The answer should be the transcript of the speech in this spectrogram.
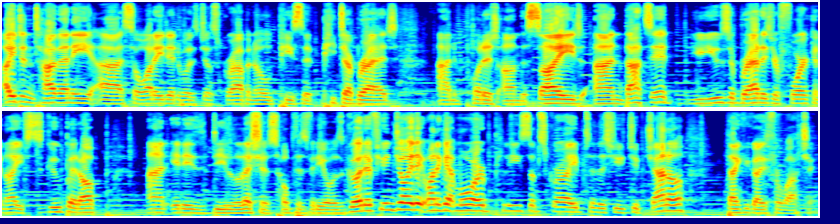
I didn't have any, uh, so what I did was just grab an old piece of pita bread and put it on the side, and that's it. You use the bread as your fork and knife, scoop it up, and it is delicious. Hope this video was good. If you enjoyed it, want to get more, please subscribe to this YouTube channel. Thank you guys for watching.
